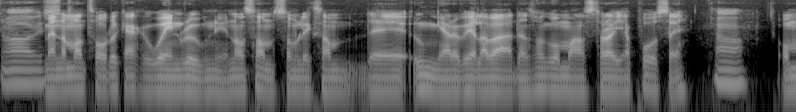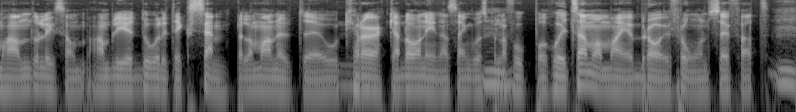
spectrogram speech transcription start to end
Ja. Men om man tar då kanske Wayne Rooney, någon sån som liksom Det är ungar över hela världen som går med hans tröja på sig. ja. Om han då liksom, han blir ju ett dåligt exempel om han är ute och krökar dagen innan sen går och spelar Mm. fotboll. Skitsamma om han gör bra ifrån sig för att Mm.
